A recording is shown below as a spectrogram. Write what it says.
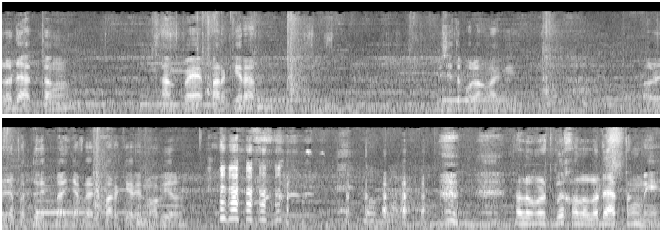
lo datang sampai parkiran. Habis itu pulang lagi. Kalau udah dapat duit banyak dari parkirin mobil. Kalau menurut gue kalau lo datang nih,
